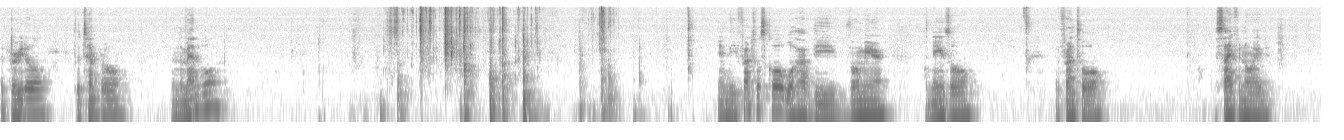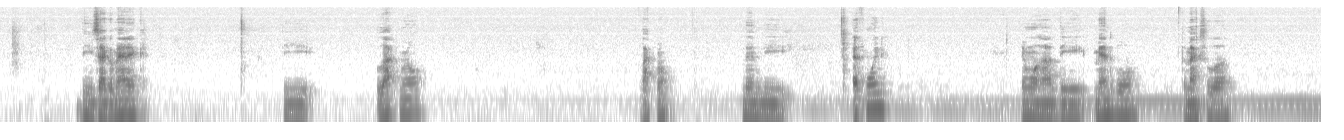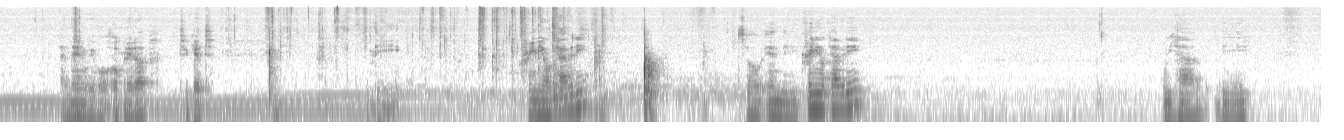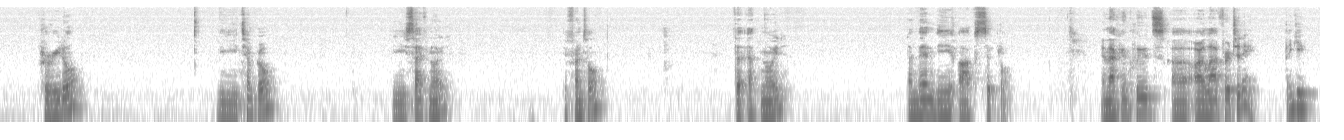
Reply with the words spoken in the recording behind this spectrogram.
the parietal, the temporal, and the mandible. In the frontal skull, we'll have the vomer, the nasal, the frontal, the sphenoid, the zygomatic, the lacrimal, lacrimal, then the ethmoid, then we'll have the mandible, the maxilla, and then we will open it up to get the cranial cavity. So in the cranial cavity, we have the parietal, the temporal, the sphenoid, the frontal, the ethmoid, and then the occipital. And that concludes uh, our lab for today. Thank you.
